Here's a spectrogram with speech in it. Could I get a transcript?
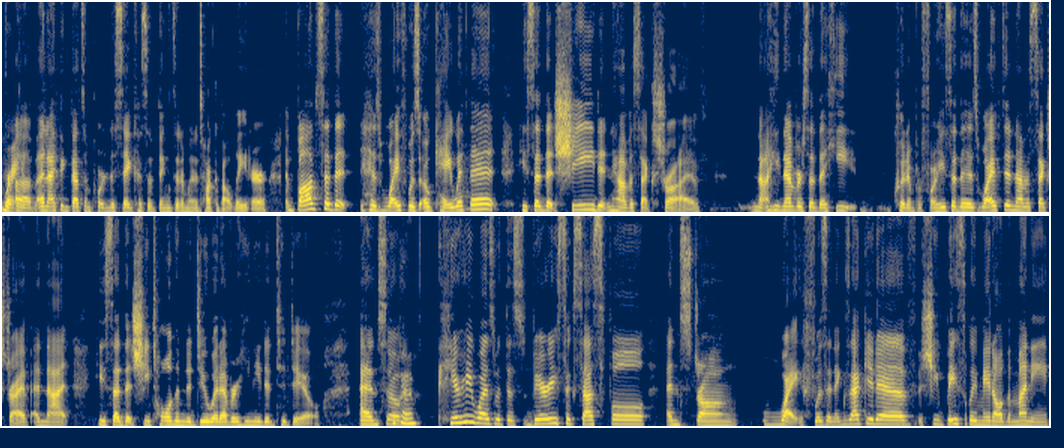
Right. Um, and I think that's important to say because of things that I'm going to talk about later. And Bob said that his wife was okay with it. He said that she didn't have a sex drive. Not, he never said that he couldn't perform. He said that his wife didn't have a sex drive and that he said that she told him to do whatever he needed to do. And so okay. here he was with this very successful and strong wife was an executive. She basically made all the money.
